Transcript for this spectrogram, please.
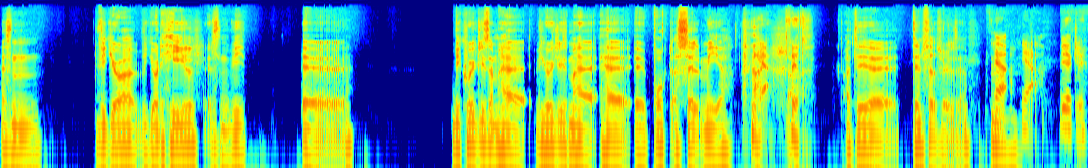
Altså, vi, gjorde, vi gjorde det hele, eller sådan, vi, øh, vi kunne ikke ligesom have, vi kunne ikke ligesom have, have øh, brugt os selv mere, Ja, Fedt. og det, øh, det er en fed følelse. Ja, ja. virkelig.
